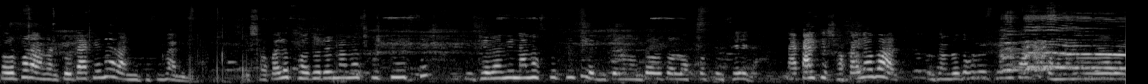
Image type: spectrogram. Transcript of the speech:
তারপর আমার কেউ ডাকে না আর আমি কিছু জানি না। সকালে ফজরের নামাজ পড়তে উঠছি উঠে আমি নামাজ পড়তেছি এর ভিতরে আমার দরজা লক করছে ছেলেটা না কালকে সকালে আবার আমরা যখন ট্রেনে যাব তখন আমার আবার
